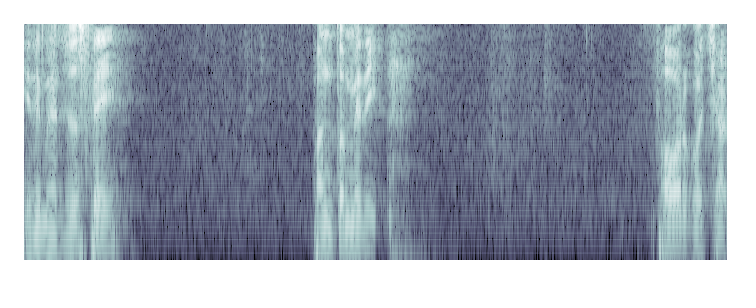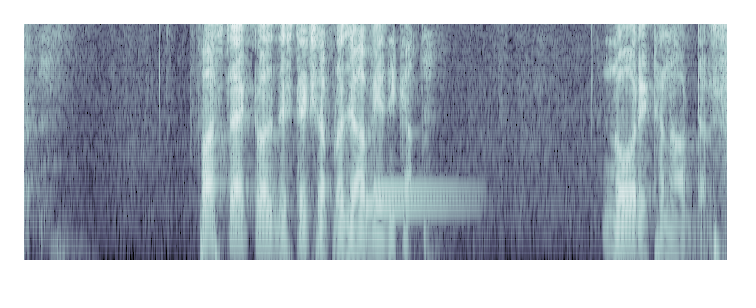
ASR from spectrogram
ఇది మీరు చూస్తే పంతొమ్మిది. పవర్కి వచ్చాడు ఫస్ట్ యాక్ట్ was destruction Praja Vedika no return orders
